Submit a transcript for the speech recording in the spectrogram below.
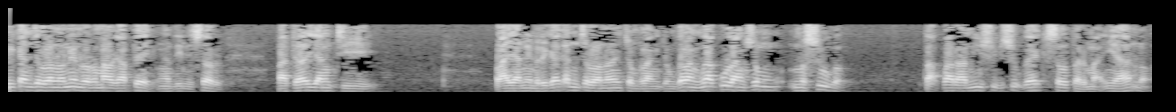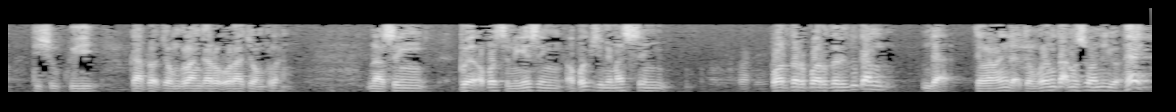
kuwi kan celonone normal kabeh nganti nisor. Padahal yang di layani mereka kan celonone congklang-congklang, aku langsung nesu kok. Tak parani isu-isu kae kesel bar no, disuguhi kathok congklang karo ora congklang. Nah sing apa jenenge sing apa jenenge Mas sing porter-porter itu kan ndak celananya ndak congkrong tak nusoni yo. Hei,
